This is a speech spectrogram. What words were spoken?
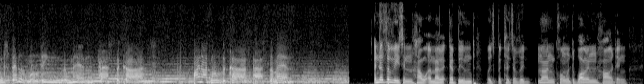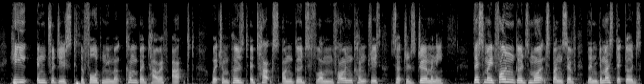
Instead of moving the men past the cars, why not move the cars past the men? Another reason how America boomed was because of a man called Warren Harding. He introduced the Fordney-McCumber Tariff Act, which imposed a tax on goods from foreign countries such as Germany. This made foreign goods more expensive than domestic goods,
